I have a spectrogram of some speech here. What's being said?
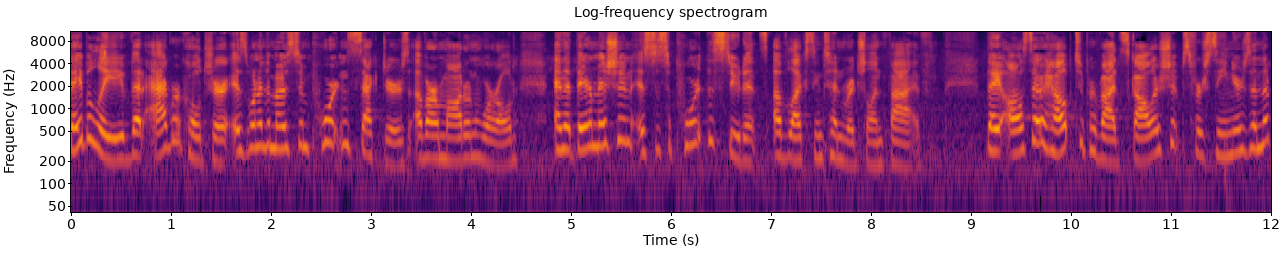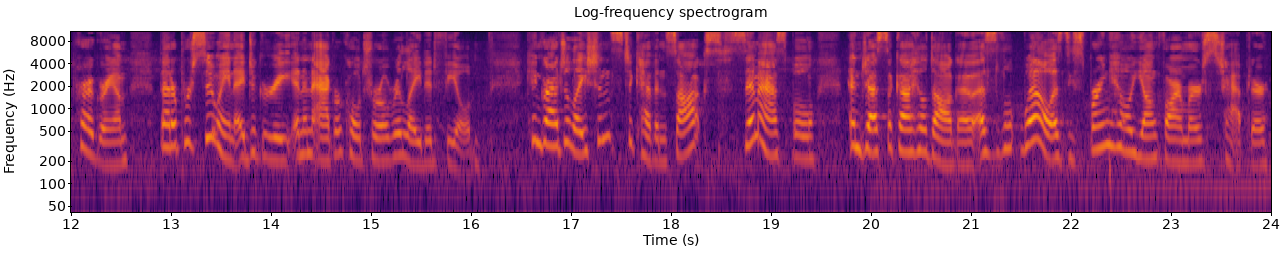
They believe that agriculture is one of the most important sectors of our modern world and that their mission is to support the students of Lexington Richland 5. They also help to provide scholarships for seniors in the program that are pursuing a degree in an agricultural related field. Congratulations to Kevin Sox, Sim Aspel, and Jessica Hidalgo, as well as the Spring Hill Young Farmers chapter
